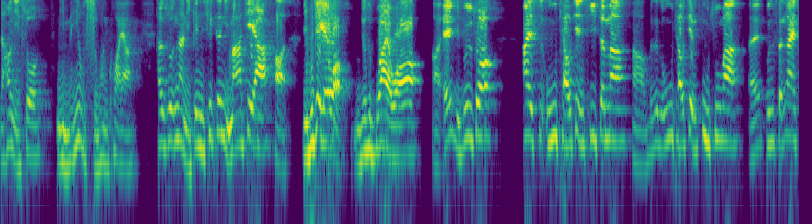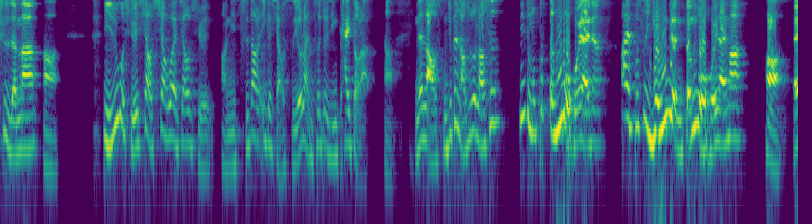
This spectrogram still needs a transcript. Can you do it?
然后你说你没有十万块啊，他就说那你跟你先跟你妈借啊，啊，你不借给我，你就是不爱我啊，诶，你不是说爱是无条件牺牲吗？啊，不是个无条件付出吗？诶，不是神爱世人吗？啊，你如果学校校外教学啊，你迟到了一个小时，游览车就已经开走了啊，你的老师你就跟老师说，老师。你怎么不等我回来呢？爱不是永远等我回来吗？啊，哎，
